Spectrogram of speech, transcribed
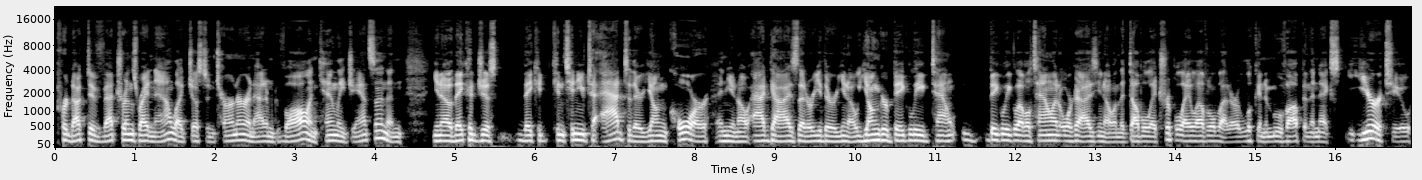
productive veterans right now like Justin Turner and Adam Duvall and Kenley Jansen. And, you know, they could just, they could continue to add to their young core and, you know, add guys that are either, you know, younger big league talent, big league level talent or guys, you know, in the double A, triple A level that are looking to move up in the next year or two.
